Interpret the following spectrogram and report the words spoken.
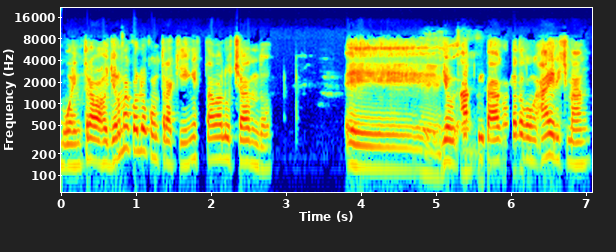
buen trabajo. Yo no me acuerdo contra quién estaba luchando. Eh, yo ah, estaba contando con Irishman.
